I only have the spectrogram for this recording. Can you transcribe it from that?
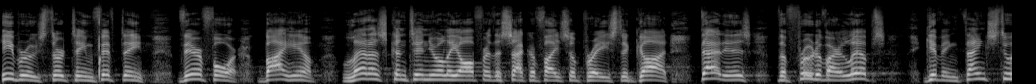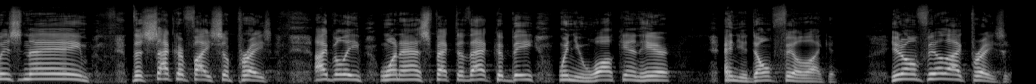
Hebrews 13, 15. Therefore, by him, let us continually offer the sacrifice of praise to God. That is the fruit of our lips giving thanks to his name, the sacrifice of praise. I believe one aspect of that could be when you walk in here and you don't feel like it. You don't feel like praising.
